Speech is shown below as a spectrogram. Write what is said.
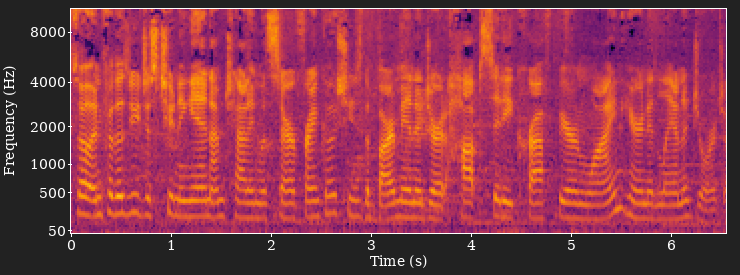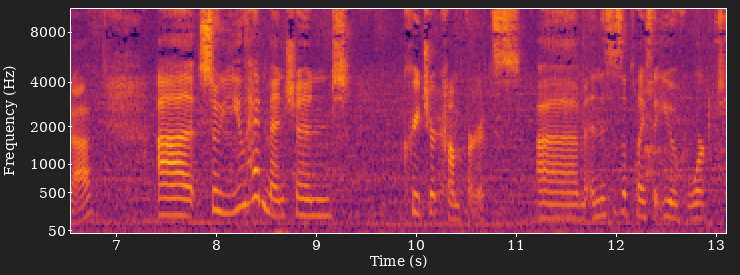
So, and for those of you just tuning in, I'm chatting with Sarah Franco. She's the bar manager at Hop City Craft Beer and Wine here in Atlanta, Georgia. Uh, so, you had mentioned Creature Comforts, um, and this is a place that you have worked.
